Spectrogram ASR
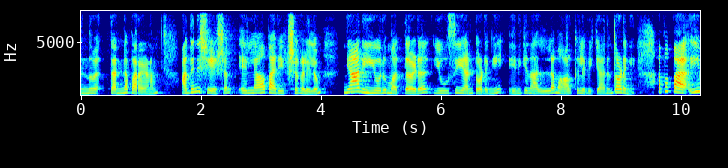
എന്ന് തന്നെ പറയണം. അതിനുശേഷം എല്ലാ പരീക്ഷകളിലും ഞാൻ ഈ ഒരു മെത്തേഡ് യൂസ് ചെയ്യാൻ തുടങ്ങി. എനിക്ക് നല്ല മാർക്ക് ലഭിക്കാനും തുടങ്ങി. അപ്പോൾ ഈ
